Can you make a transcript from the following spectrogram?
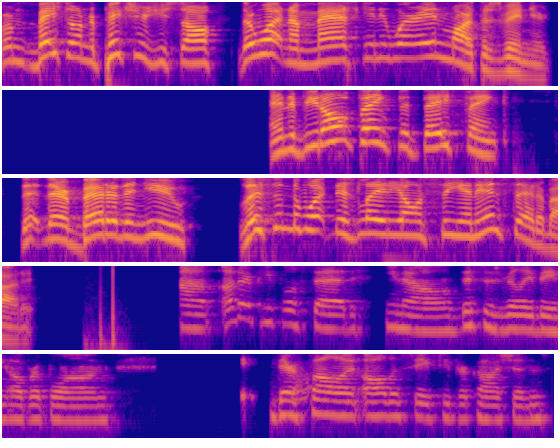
From based on the pictures you saw, there wasn't a mask anywhere in Martha's Vineyard. And if you don't think that they think that they're better than you, listen to what this lady on CNN said about it. Um, other people said, you know, this is really being overblown. They're following all the safety precautions.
